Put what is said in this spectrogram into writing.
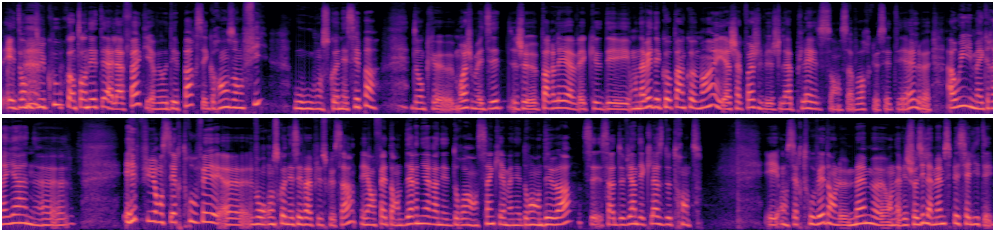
Et donc, du coup, quand on était à la fac, il y avait au départ ces grands amphis où on se connaissait pas. Donc euh, moi je me disais, je parlais avec des, on avait des copains communs et à chaque fois je, l'appelais sans savoir que c'était elle. Ah oui, Meg Ryan. Euh. Et puis on s'est retrouvés, euh, bon, on se connaissait pas plus que ça. Et en fait, en dernière année de droit, en cinquième année de droit, en DEA, ça devient des classes de 30. Et on s'est retrouvés dans le même, on avait choisi la même spécialité.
